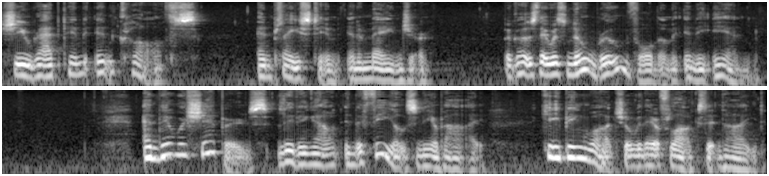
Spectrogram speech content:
She wrapped him in cloths and placed him in a manger because there was no room for them in the inn. And there were shepherds living out in the fields nearby, keeping watch over their flocks at night.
